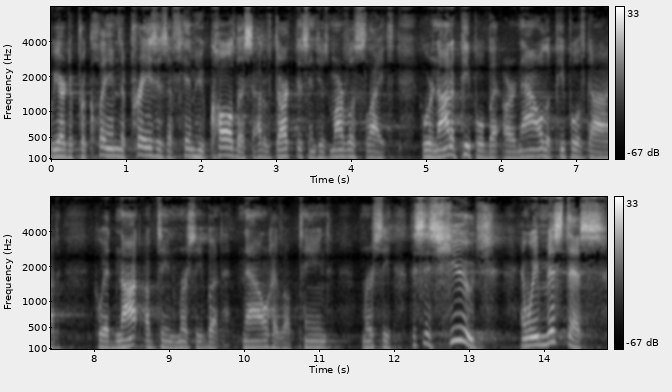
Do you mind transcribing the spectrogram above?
we are to proclaim the praises of him who called us out of darkness into his marvelous light, who are not a people, but are now the people of God, who had not obtained mercy, but now have obtained mercy. This is huge, and we miss this.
